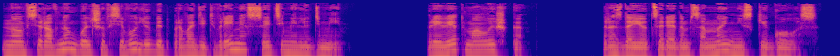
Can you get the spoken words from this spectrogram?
Но все равно больше всего любит проводить время с этими людьми. «Привет, малышка», — раздается рядом со мной низкий голос.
